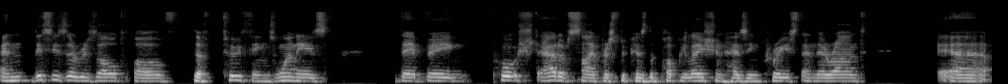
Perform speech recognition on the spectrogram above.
And this is a result of the two things. One is they're being pushed out of Cyprus because the population has increased and there aren't uh,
